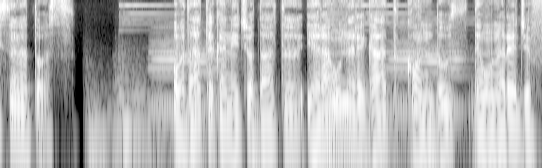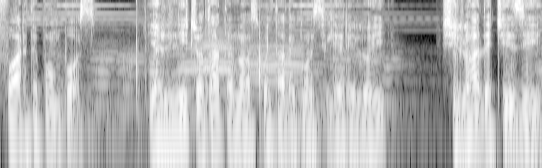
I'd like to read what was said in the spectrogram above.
sănătos Odată ca niciodată era un regat condus de un rege foarte pompos. El niciodată nu asculta de consilierii lui și lua decizii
